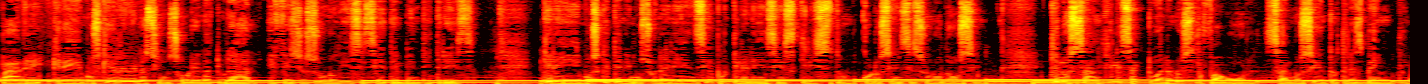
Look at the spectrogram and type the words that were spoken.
Padre, creemos que hay revelación sobrenatural, Efesios 1, 17 al 23. Creemos que tenemos una herencia porque la herencia es Cristo, Colosenses 1:12, que los ángeles actúan a nuestro favor, Salmo 103:20,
